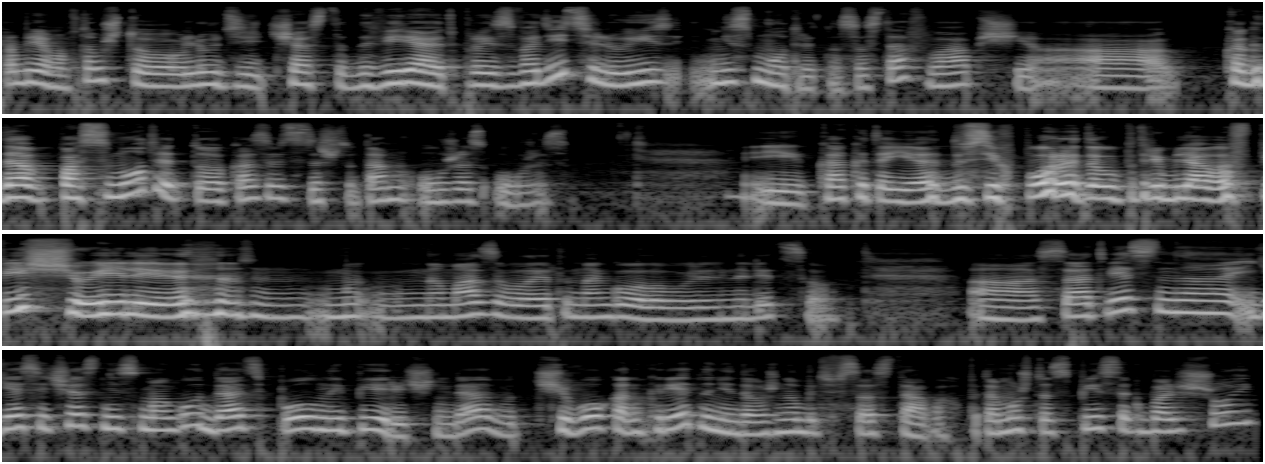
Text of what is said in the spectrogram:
Проблема в том, что люди часто доверяют производителю и не смотрят на состав вообще. А когда посмотрят, то оказывается, что там ужас-ужас. И как это я до сих пор это употребляла в пищу или намазывала это на голову или на лицо. А, соответственно, я сейчас не смогу дать полный перечень, да, вот чего конкретно не должно быть в составах, потому что список большой,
